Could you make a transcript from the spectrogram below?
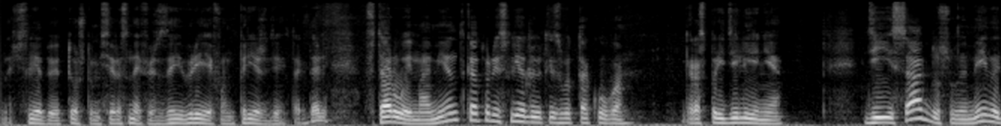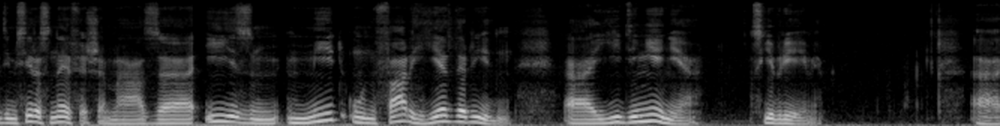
значит, следует то, что Мессирос Нефиш за евреев, он прежде и так далее. Второй момент, который следует из вот такого распределения – Диисагдус увемейла димсирас нефешем, а за из мид унфар едеридн. А, единение с евреями. А,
